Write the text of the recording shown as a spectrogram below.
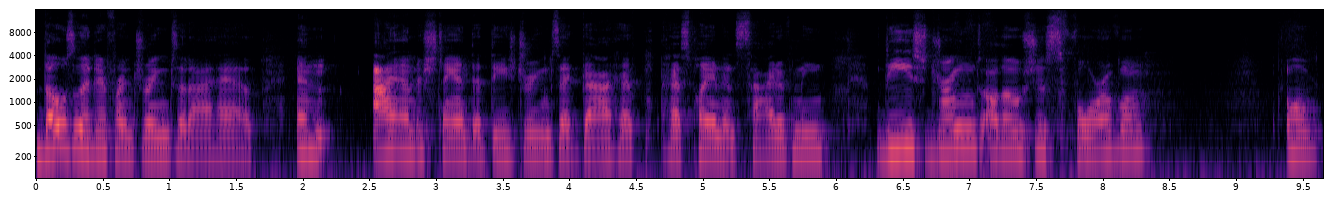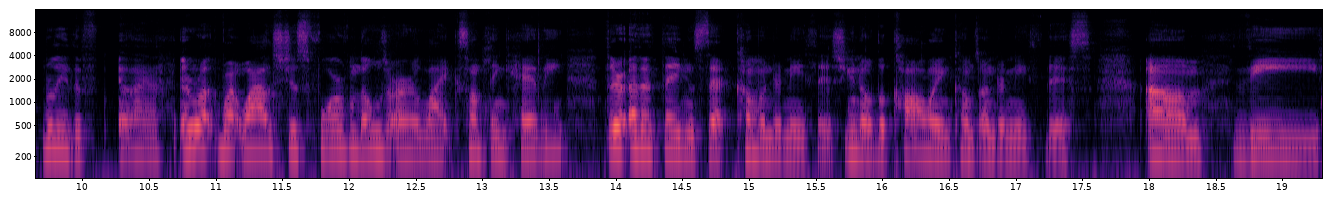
those are the different dreams that I have. And I understand that these dreams that God have, has planned inside of me, these dreams, although it's just four of them, well, really the uh, while it's just four of them, those are like something heavy. There are other things that come underneath this. You know, the calling comes underneath this. Um, the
